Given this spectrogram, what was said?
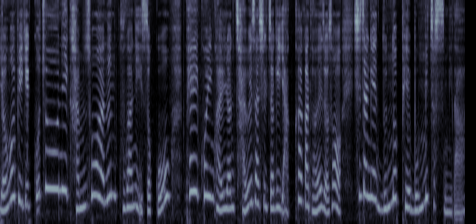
영업이익이 꾸준히 감소하는 구간이 있었고 페이코인 관련 자회사 실적이 약화가 더해져서 시장의 눈높이에 못 미쳤습니다.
